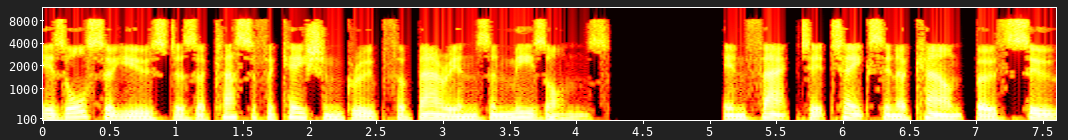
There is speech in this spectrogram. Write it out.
is also used as a classification group for baryons and mesons. In fact it takes in account both SU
